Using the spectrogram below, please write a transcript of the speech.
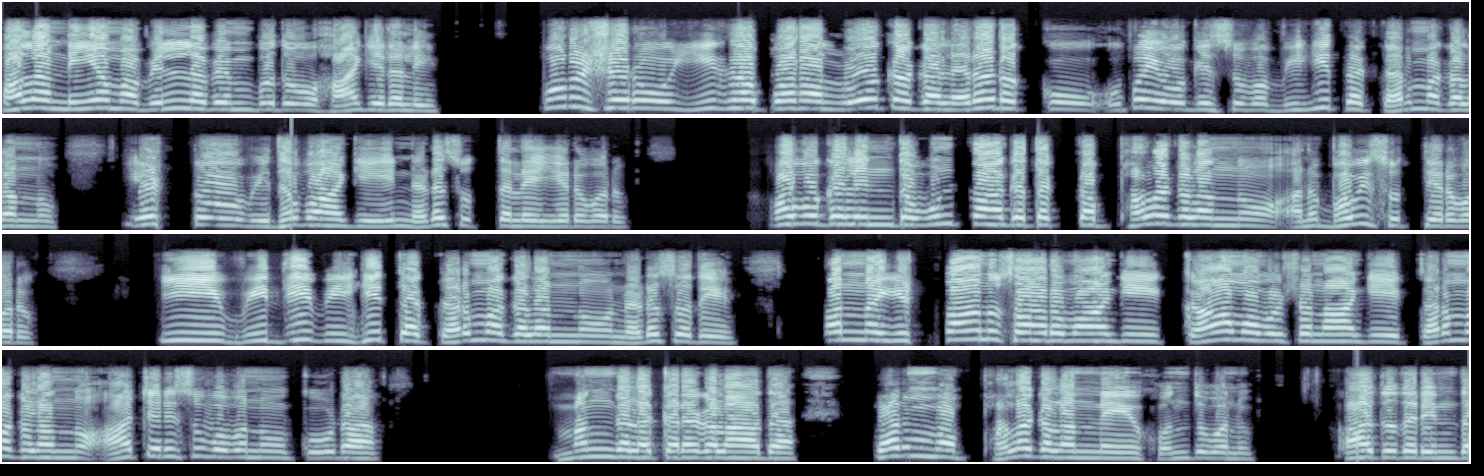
ಫಲ ನಿಯಮವಿಲ್ಲವೆಂಬುದು ಹಾಗಿರಲಿ. ಪುರುಷರು ಈಗ ಪರ ಲೋಕಗಳೆರಡಕ್ಕೂ ಉಪಯೋಗಿಸುವ ವಿಹಿತ ಕರ್ಮಗಳನ್ನು ಎಷ್ಟೋ ವಿಧವಾಗಿ ನಡೆಸುತ್ತಲೇ ಇರುವರು. ಅವುಗಳಿಂದ ಉಂಟಾಗತಕ್ಕ ಫಲಗಳನ್ನು ಅನುಭವಿಸುತ್ತಿರುವರು. ಈ ವಿಧಿ ವಿಹಿತ ಕರ್ಮಗಳನ್ನು ನಡೆಸದೆ ತನ್ನ ಇಷ್ಟಾನುಸಾರವಾಗಿ ಕಾಮವಶನಾಗಿ ಕರ್ಮಗಳನ್ನು ಆಚರಿಸುವವನು ಕೂಡ ಮಂಗಳಕರಗಳಾದ ಕರ್ಮ ಫಲಗಳನ್ನೇ ಹೊಂದುವನು. ಆದುದರಿಂದ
